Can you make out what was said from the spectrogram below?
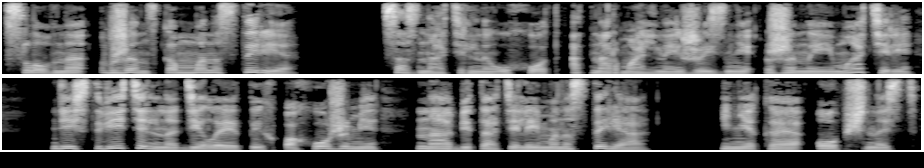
словно в женском монастыре. Сознательный уход от нормальной жизни жены и матери действительно делает их похожими на обитателей монастыря, и некая общность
